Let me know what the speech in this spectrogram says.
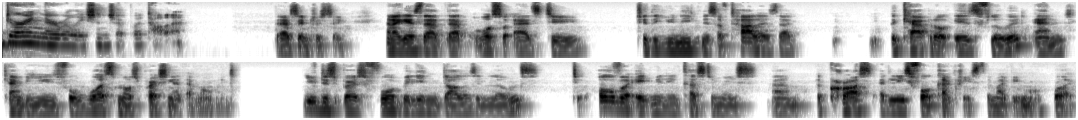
during their relationship with Tala. That's interesting. And I guess that that also adds to to the uniqueness of Tala is that the capital is fluid and can be used for what's most pressing at that moment. You've dispersed $4 billion in loans to over 8 million customers um, across at least four countries. There might be more, but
